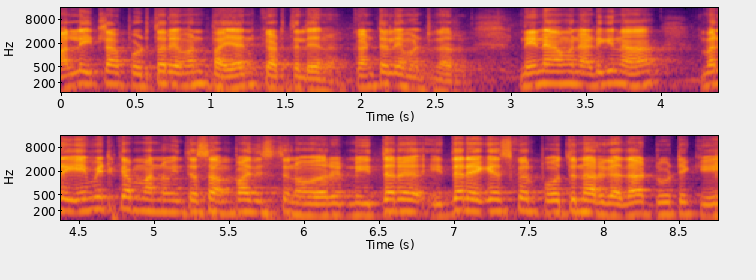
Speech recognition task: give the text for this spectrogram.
మళ్ళీ ఇట్లా పుడతారేమని భయానికి కడతలేను కంటలేమంటున్నారు నేను ఆమెను అడిగిన మరి ఏమిటిగా మనం ఇంత సంపాదిస్తున్నావు? ఇద్దరు ఇద్దరు ఎగేసుకొని పోతున్నారు కదా డ్యూటీకి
